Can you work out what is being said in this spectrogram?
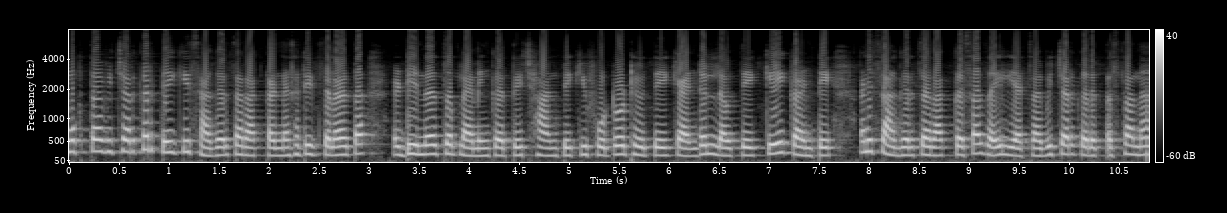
मुक्ता विचार करते की सागरचा राग काढण्यासाठी त्याला आता डिनरचं प्लॅनिंग करते. छानपैकी फोटो ठेवते कॅन्डल लावते केक आणते आणि सागरचा राग कसा जाईल याचा विचार करत असताना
